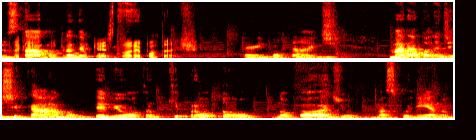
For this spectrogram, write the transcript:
Gustavo para depois. Porque a história é importante. É importante. Maratona de Chicago teve outro Kipruto no pódio masculino.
